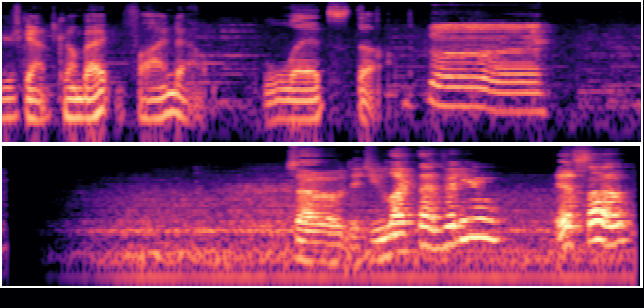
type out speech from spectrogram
You're just going to have to come back and find out. Let's stop. Bye. So, did you like that video? If so,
